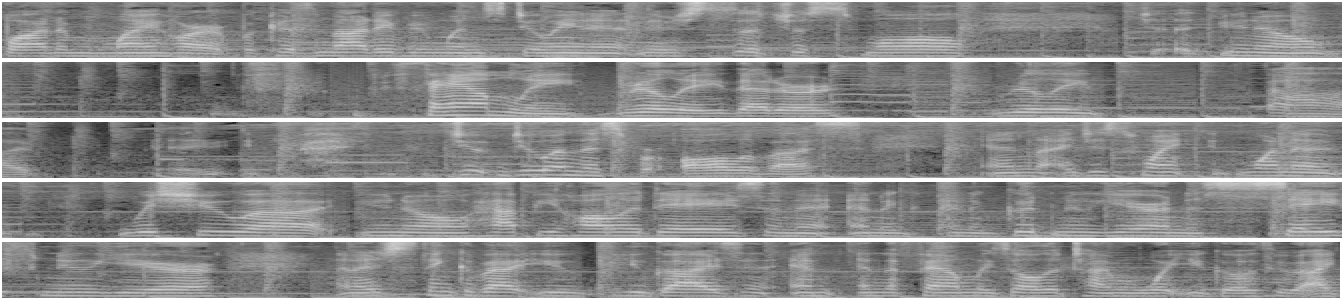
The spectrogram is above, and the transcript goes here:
bottom of my heart because not everyone's doing it, and there's such a small, you know, family really that are really uh, do, doing this for all of us, and I just want want to wish you, uh, you know, happy holidays and a, and, a, and a good new year and a safe new year. And I just think about you, you guys and, and, and the families all the time and what you go through. I,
